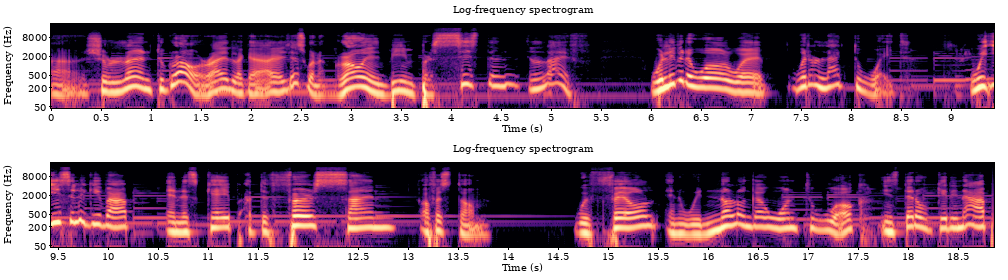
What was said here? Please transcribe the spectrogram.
uh, should learn to grow, right? Like I, I just want to grow in being persistent in life. We live in a world where we don't like to wait. We easily give up and escape at the first sign of a storm. We fail and we no longer want to walk instead of getting up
